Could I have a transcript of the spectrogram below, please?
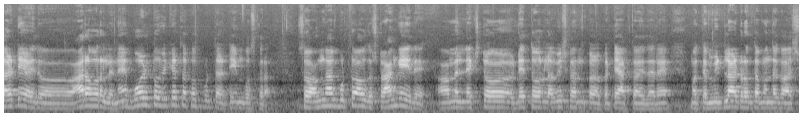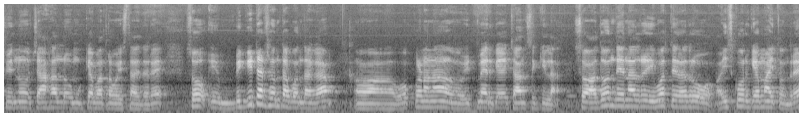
ತರ್ಟಿ ಇದು ಆರ್ ಓವರಲ್ಲೇ ಬೋಲ್ಟು ವಿಕೆಟ್ ತಗೊತ್ಬಿಡ್ತಾರೆ ಟೀಮ್ಗೋಸ್ಕರ ಸೊ ಹಂಗಾಗ್ಬಿಟ್ಟು ಅದು ಸ್ಟ್ರಾಂಗೇ ಇದೆ. ಆಮೇಲೆ ನೆಕ್ಸ್ಟು ಡೆತ್ ಓವರಲ್ಲಿ ಅವಿಶ್ ಖಾನ್ ಕಟ್ಟೆ ಆಗ್ತಾ ಇದ್ದಾರೆ. ಮತ್ತು ಮಿಡ್ಲ್ ಆರ್ಡರ್ ಅಂತ ಬಂದಾಗ ಅಶ್ವಿನು ಚಾಹಲ್ಲು ಮುಖ್ಯ ಪಾತ್ರ ವಹಿಸ್ತಾ ಇದ್ದಾರೆ. ಸೊ ಈ ಬಿಗ್ ಹಿಟರ್ಸ್ ಅಂತ ಬಂದಾಗ ಒಪ್ಕೊಳ್ಳೋಣ ಇಟ್ಮೇರ್ಗೆ ಚಾನ್ಸ್ ಸಿಕ್ಕಿಲ್ಲ. ಸೊ ಅದೊಂದು ಏನಾದರೂ ಇವತ್ತೇನಾದರೂ ಸ್ಕೋರ್ ಗೇಮ್ ಆಯಿತು ಅಂದರೆ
